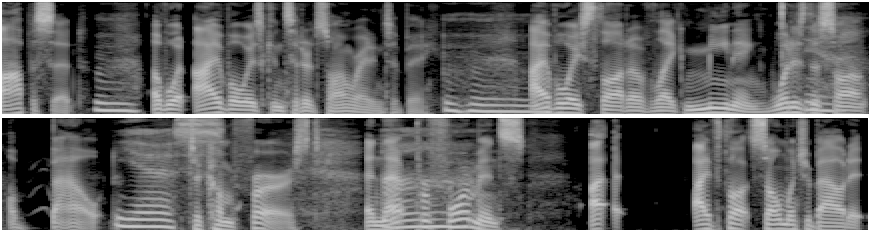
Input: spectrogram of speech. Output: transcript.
opposite Mm. of what I've always considered songwriting to be. Mm-hmm. I've always thought of like meaning. What is the song about? Yes. to come first. And that performance, I I've thought so much about it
